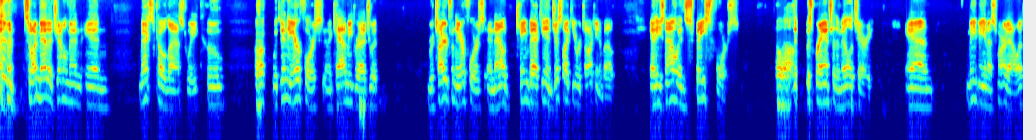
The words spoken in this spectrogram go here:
So I met a gentleman in Mexico last week who Uh-huh. was in the Air Force, an academy graduate, retired from the Air Force, and now came back in, just like you were talking about. And he's now in Space Force, Oh wow! the newest branch of the military. And me being a smart aleck,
